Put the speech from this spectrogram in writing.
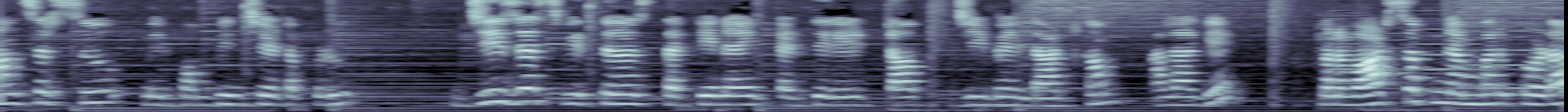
ఆన్సర్స్ మీరు పంపించేటప్పుడు Jesus with thirty nine at the rate of Gmail dot com అలాగే మన వాట్సాప్ నెంబర్ కూడా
